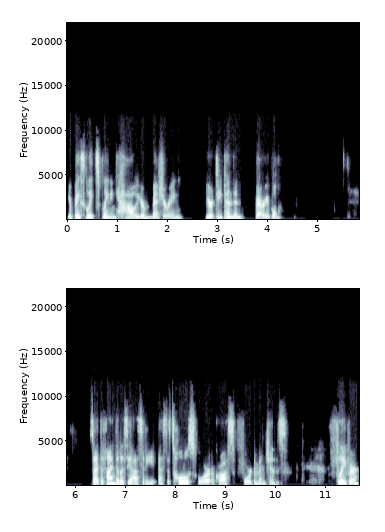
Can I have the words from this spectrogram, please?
You're basically explaining how you're measuring your dependent variable. So I defined deliciosity as the total score across four dimensions. Flavor,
